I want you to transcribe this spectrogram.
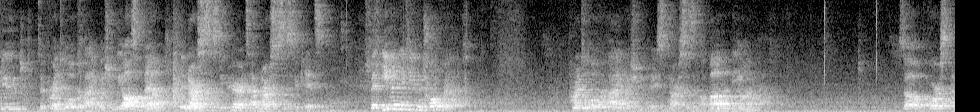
due to parental overvaluation. We also found that narcissistic parents have narcissistic kids. But even if you control for that, parental overvaluation predicts narcissism above and beyond that. So, of course, I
